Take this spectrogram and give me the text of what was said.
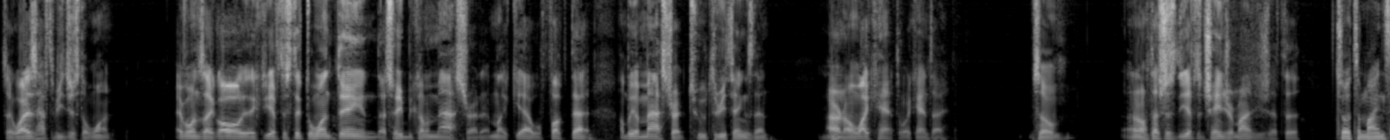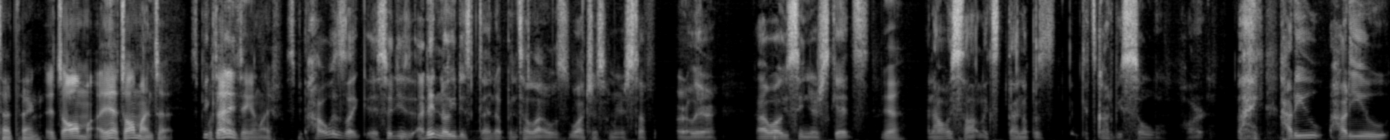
It's like why does it have to be just the one? Everyone's like, oh, like you have to stick to one thing, and that's how you become a master at it. I'm like, yeah, well, fuck that. I'll be a master at two, three things then. I don't mm-hmm. know. Why can't? Why can't I? So, I don't know. That's just you have to change your mind. You just have to. So it's a mindset thing. It's all. mi- Yeah, it's all mindset Speaking with of- anything in life. Sp- How was like? I said you. I didn't know you did stand up until I was watching some of your stuff earlier. I've always seen your skits, Yeah. and I always thought like stand up is it's got to be so hard. Like, how do you how do you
